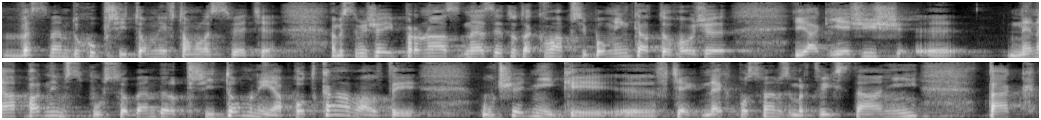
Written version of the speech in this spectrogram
ve svém duchu přítomný v tomhle světě. A myslím, že i pro nás dnes je to taková připomínka toho, že jak Ježíš nenápadným způsobem byl přítomný a potkával ty učedníky eh, v těch dnech po svém zmrtvých stání, tak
